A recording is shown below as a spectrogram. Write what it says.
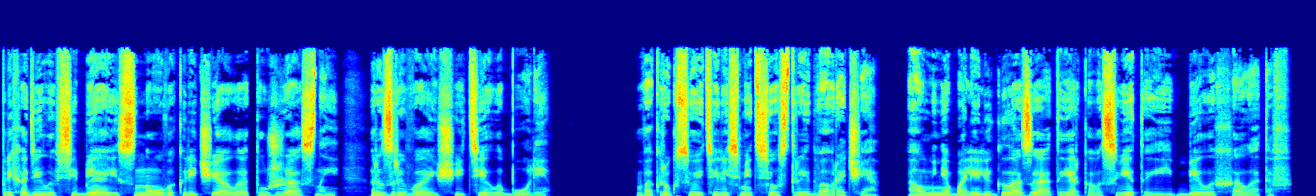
приходила в себя и снова кричала от ужасной, разрывающей тело боли. Вокруг суетились медсестры и два врача, а у меня болели глаза от яркого света и белых халатов.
